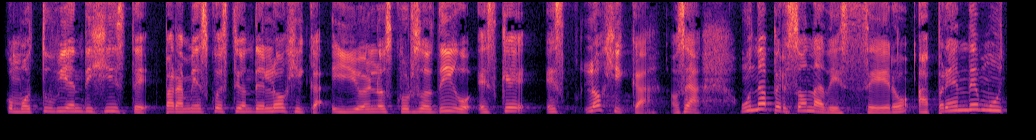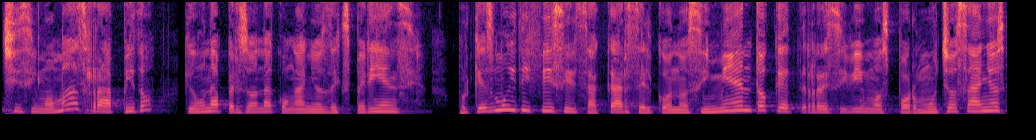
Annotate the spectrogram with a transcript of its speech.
como tú bien dijiste, para mí es cuestión de lógica. Y yo en los cursos digo, es que es lógica. O sea, una persona de cero aprende muchísimo más rápido que una persona con años de experiencia. Porque es muy difícil sacarse el conocimiento que recibimos por muchos años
